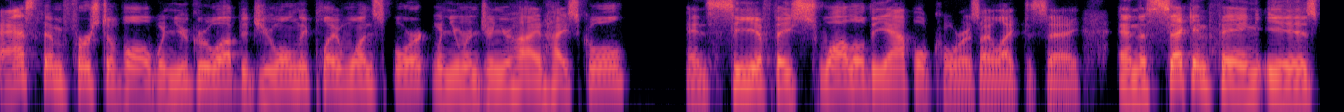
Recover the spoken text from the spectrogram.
ask them first of all, when you grew up, did you only play one sport when you were in junior high and high school? And see if they swallow the apple core, as I like to say. And the second thing is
